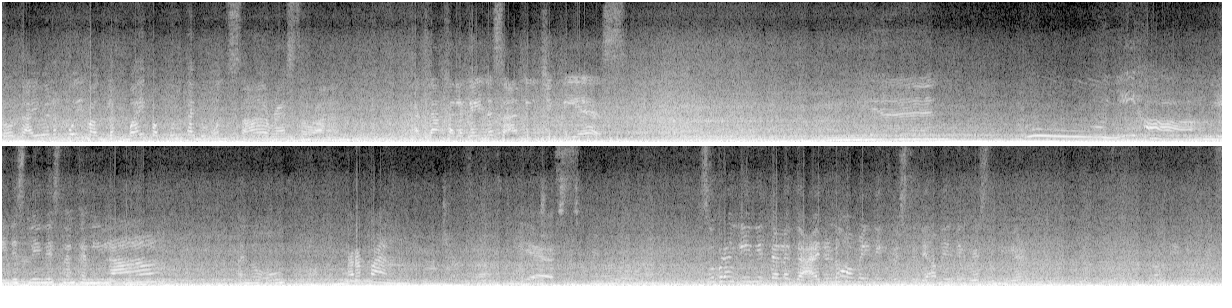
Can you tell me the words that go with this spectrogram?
So, tayo na po'y maglakbay papunta doon sa restaurant. At nakalagay na sa aming GPS. Ayan. Woo! Yeehaw! Ang linis-linis ng kanilang ano oh, harapan. Yes. Sobrang init talaga. I don't know how many degrees today. How many degrees here? How many degrees?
